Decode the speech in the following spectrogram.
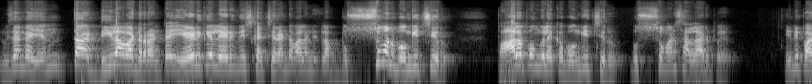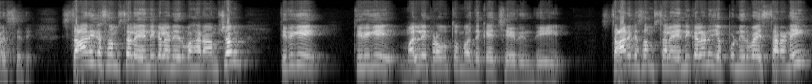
నిజంగా ఎంత డీల్ పడ్డారు అంటే ఏడుకెళ్ళి ఏడికి తీసుకొచ్చారంటే వాళ్ళని ఇట్లా బుస్సుమని బొంగిచ్చిర్రు. పాల పొంగు లెక్క బొంగిచ్చిర్రు. బుస్సుమని చల్లారిపోయారు ఇది పరిస్థితి. స్థానిక సంస్థల ఎన్నికల నిర్వహణ అంశం తిరిగి తిరిగి మళ్ళీ ప్రభుత్వం వద్దకే చేరింది. స్థానిక సంస్థల ఎన్నికలను ఎప్పుడు నిర్వహిస్తారని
